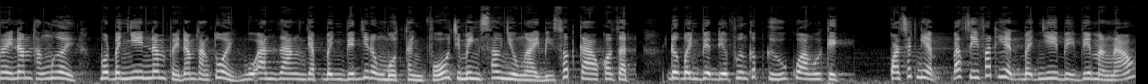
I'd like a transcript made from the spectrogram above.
Ngày 5 tháng 10, một bệnh nhi 5,5 tháng tuổi ngụ An Giang nhập bệnh viện Nhi đồng 1 thành phố Hồ Chí Minh sau nhiều ngày bị sốt cao co giật, được bệnh viện địa phương cấp cứu qua nguy kịch. Qua xét nghiệm, bác sĩ phát hiện bệnh nhi bị viêm màng não.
